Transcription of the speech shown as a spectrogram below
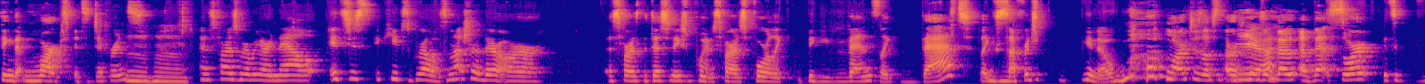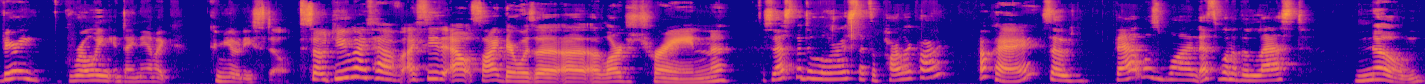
thing that marks its difference. Mm-hmm. And as far as where we are now, it's just it keeps growing. So I'm not sure there are as far as the destination point, as far as for like big events like that, like mm-hmm. suffrage, you know, marches of, or yeah. things of, that, of that sort. It's a very growing and dynamic community still. So, do you guys have? I see that outside there was a, a, a large train. So that's the Dolores. That's a parlor car. Okay. So that was one. That's one of the last known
